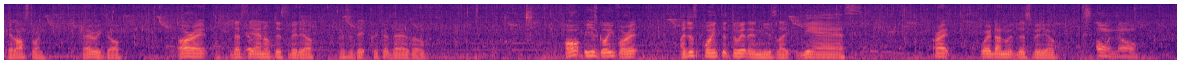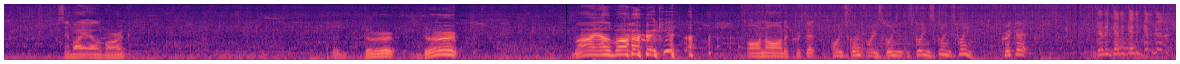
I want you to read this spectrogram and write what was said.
Okay, last one. There we go. Alright, that's the end of this video. There's a dead cricket there though. Oh, he's going for it. I just pointed to it and he's like, yes. Alright, we're done with this video. Oh no. Say bye, Elvarg. The derp, derp. Bye, Elvarg. oh no, the cricket. Oh, he's going for it. He's going. He's going. He's going. He's going. Cricket. Get it. Get it. Get it. Get it. Get it.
